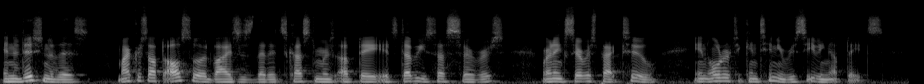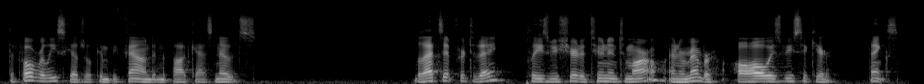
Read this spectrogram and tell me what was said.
In addition to this, Microsoft also advises that its customers update its WSUS servers running Service Pack 2 in order to continue receiving updates. The full release schedule can be found in the podcast notes. Well, that's it for today. Please be sure to tune in tomorrow, and remember, always be secure. Thanks.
